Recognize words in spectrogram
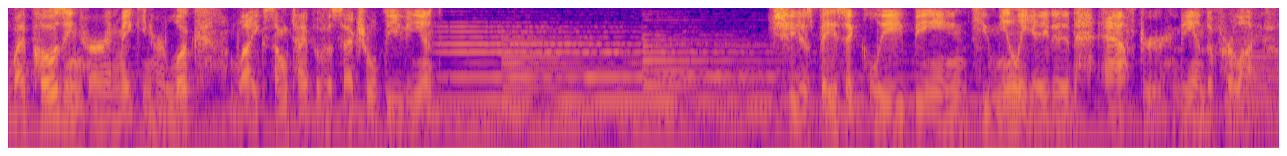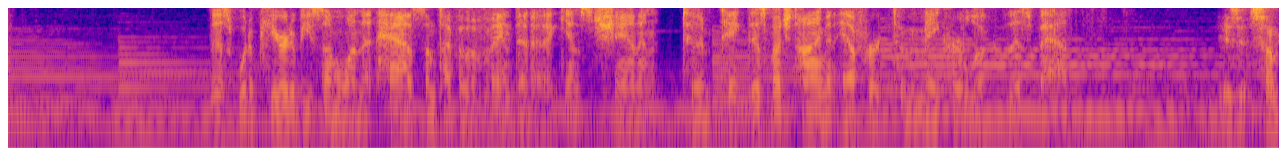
By posing her and making her look like some type of a sexual deviant, she is basically being humiliated after the end of her life. This would appear to be someone that has some type of a vendetta against Shannon to take this much time and effort to make her look this bad. Is it some,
